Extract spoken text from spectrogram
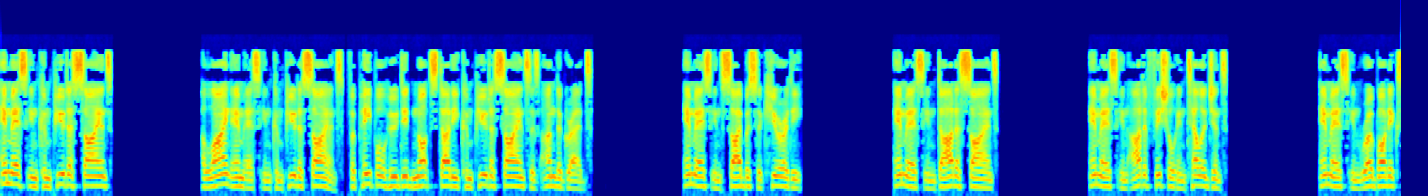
MS in Computer Science. Align MS in Computer Science for people who did not study computer science as undergrads. MS in Cybersecurity. MS in Data Science. MS in Artificial Intelligence. MS in Robotics.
